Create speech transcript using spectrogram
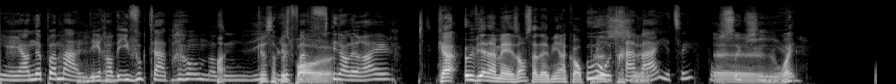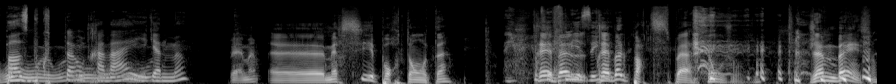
Il y en a pas mal, des rendez-vous que tu apprends dans Ouais. une vie. Quand ça peut se faire dans l'horaire. quand eux viennent à la maison, ça devient encore Ou plus. au travail, tu sais, pour euh, ceux qui euh, ouais. passent Oui, beaucoup de temps au travail également. Vraiment. Euh, merci pour ton temps. Très belle, très belle participation aujourd'hui. J'aime bien ça.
